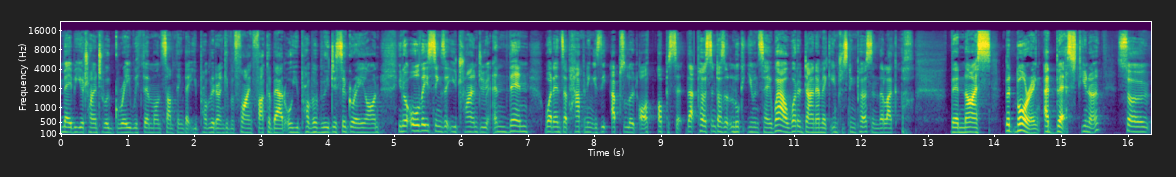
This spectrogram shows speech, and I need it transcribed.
Maybe you're trying to agree with them on something that you probably don't give a flying fuck about, or you probably disagree on, you know, all these things that you try and do. And then what ends up happening is the absolute opposite. That person doesn't look at you and say, wow, what a dynamic, interesting person. They're like, they're nice, but boring at best, you know? So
